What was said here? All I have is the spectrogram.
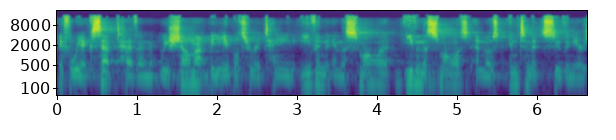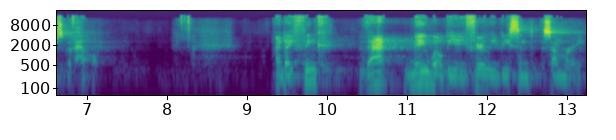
If we accept heaven, we shall not be able to retain even in the smallest, even the smallest and most intimate souvenirs of hell. And I think that may well be a fairly decent summary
